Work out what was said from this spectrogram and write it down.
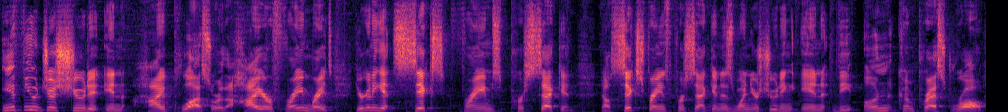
If you just shoot it in high plus or the higher frame rates, you're gonna get six frames per second. Now, six frames per second is when you're shooting in the uncompressed RAW.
